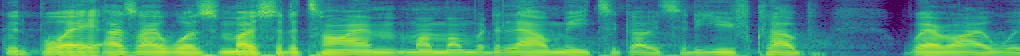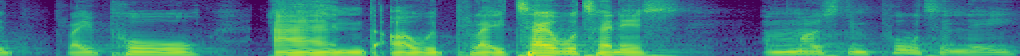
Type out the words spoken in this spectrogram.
good boy, as I was most of the time, my mum would allow me to go to the youth club where I would play pool and I would play table tennis. And most importantly,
